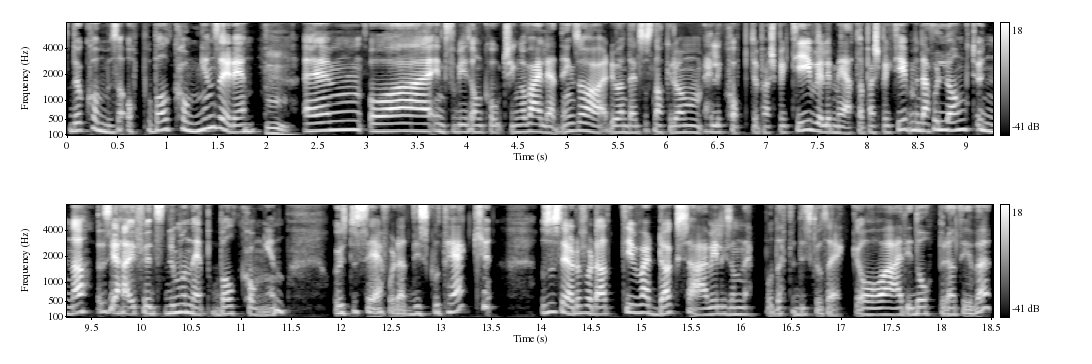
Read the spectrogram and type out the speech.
Så det å komme seg opp på balkongen, sier de. Mm. Um, og innenfor sånn coaching og veiledning så er det jo en del som snakker om helikopterperspektiv eller metaperspektiv, men det er for langt unna, sier Heifetz. Du må ned på balkongen. Og hvis du ser for deg et diskotek, og så ser du for deg at til hverdags så er vi liksom nedpå dette diskoteket og er i det operative.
